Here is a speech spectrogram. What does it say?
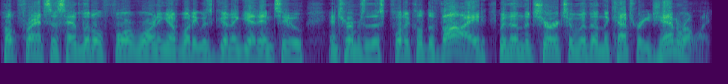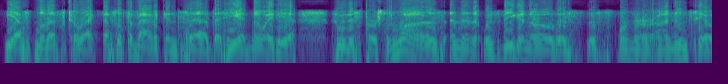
Pope Francis had little forewarning of what he was going to get into in terms of this political divide within the church and within the country generally. Yes, no, that's correct. That's what the Vatican said, that he had no idea who this person was, and then it was Vigano, this, this former uh, nuncio,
